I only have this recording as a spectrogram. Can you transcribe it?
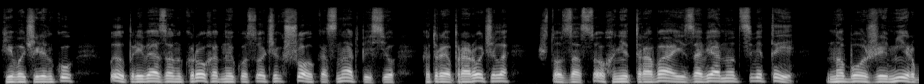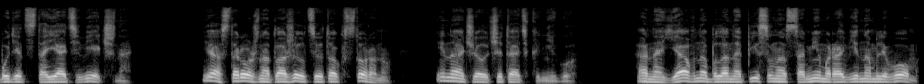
К его черенку был привязан крохотный кусочек шелка с надписью, которая пророчила, что засохнет трава и завянут цветы, но Божий мир будет стоять вечно. Я осторожно отложил цветок в сторону и начал читать книгу. Она явно была написана самим Равином Львом,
